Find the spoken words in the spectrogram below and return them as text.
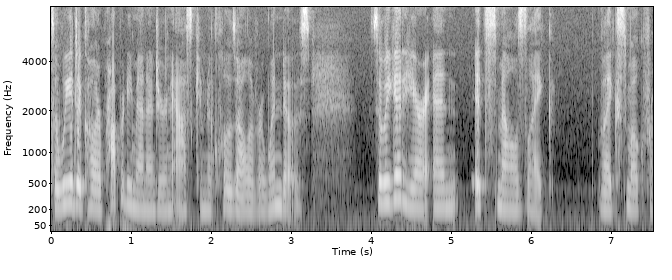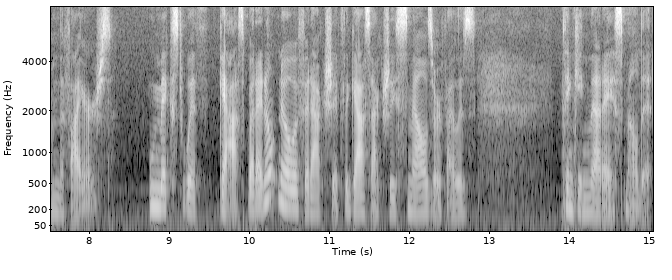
So we had to call our property manager and ask him to close all of our windows. So we get here and it smells like like smoke from the fires mixed with gas, but I don't know if it actually if the gas actually smells or if I was thinking that I smelled it.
